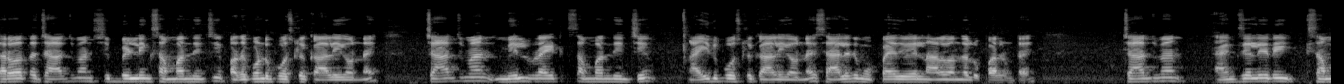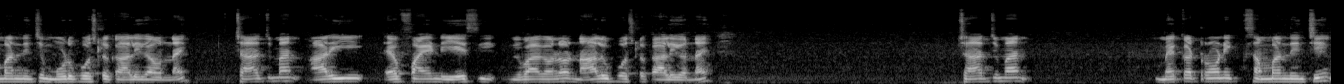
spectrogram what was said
తర్వాత చార్జ్ మ్యాన్ షిప్ బిల్డింగ్ సంబంధించి పదకొండు పోస్టులు ఖాళీగా ఉన్నాయి. చార్జ్ మ్యాన్ మిల్ రైట్కి సంబంధించి ఐదు పోస్టులు ఖాళీగా ఉన్నాయి. శాలరీ ముప్పై ఐదు వేల నాలుగు వందల రూపాయలు ఉంటాయి. చార్జ్ మ్యాన్ యాక్సిలరీకి సంబంధించి మూడు పోస్టులు ఖాళీగా ఉన్నాయి. Chargeman RE REF and AC విభాగంలో నాలుగు పోస్టులు ఖాళీగా ఉన్నాయి. చార్జ్ మెకట్రానిక్ సంబంధించి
